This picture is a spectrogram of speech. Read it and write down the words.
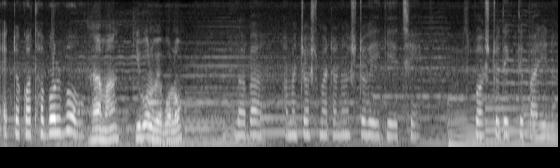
একটা কথা বলব? হ্যাঁ মা কি বলবে বলো। বাবা আমার চশমাটা নষ্ট হয়ে গিয়েছে। স্পষ্ট দেখতে পারি না।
